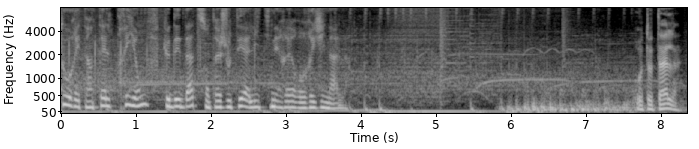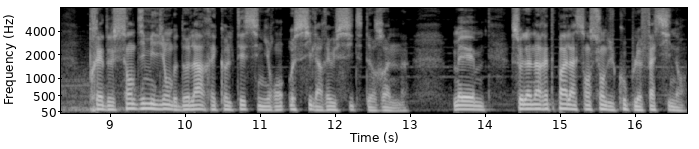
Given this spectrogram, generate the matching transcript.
tour est un tel triomphe que des dates sont ajoutées à l'itinéraire original. Au total, près de 110 millions de dollars récoltés signeront aussi la réussite de Run. Mais cela n'arrête pas l'ascension du couple fascinant,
